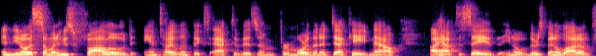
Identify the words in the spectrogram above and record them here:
And you know, as someone who's followed anti-Olympics activism for more than a decade now, I have to say, you know, there's been a lot of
